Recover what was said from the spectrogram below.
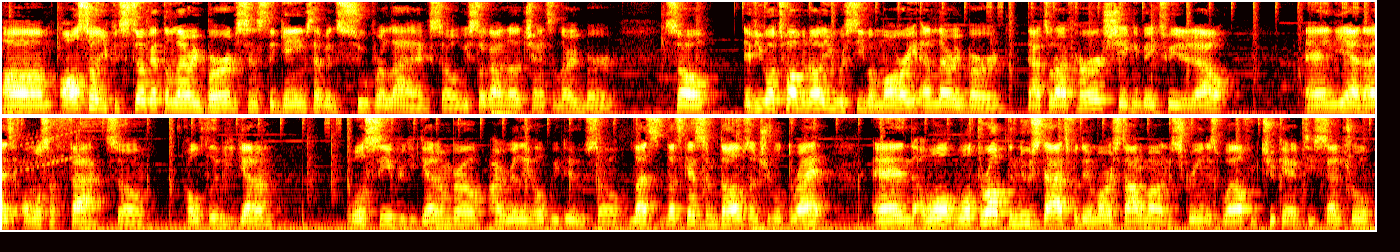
Um, also, you could still get the Larry Bird since the games have been super lag. So we still got another chance at Larry Bird. So if you go 12 and 0, you receive Amar'e and Larry Bird. That's what I've heard. Shake and Bake tweeted it out. And yeah, that is almost a fact. So hopefully we get them. We'll see if we can get him, bro. I really hope we do. So let's let's get some dubs on triple threat, and we'll we'll throw up the new stats for the Amar'e Stoudemire on the screen as well from 2KMT Central.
